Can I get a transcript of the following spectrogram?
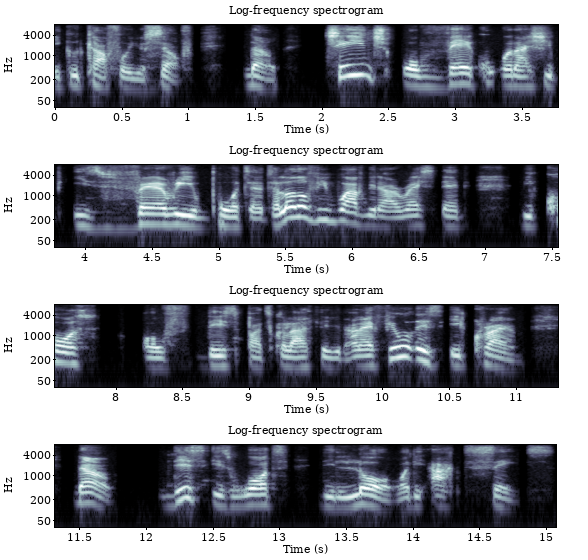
a good car for yourself. Now, change of vehicle ownership is very important. A lot of people have been arrested because of this particular thing, and I feel it's a crime. Now, this is what the law or the act says.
